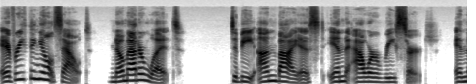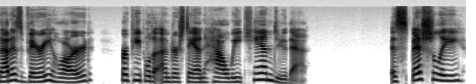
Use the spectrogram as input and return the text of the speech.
everything else out, no matter what, to be unbiased in our research. And that is very hard for people to understand how we can do that, especially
